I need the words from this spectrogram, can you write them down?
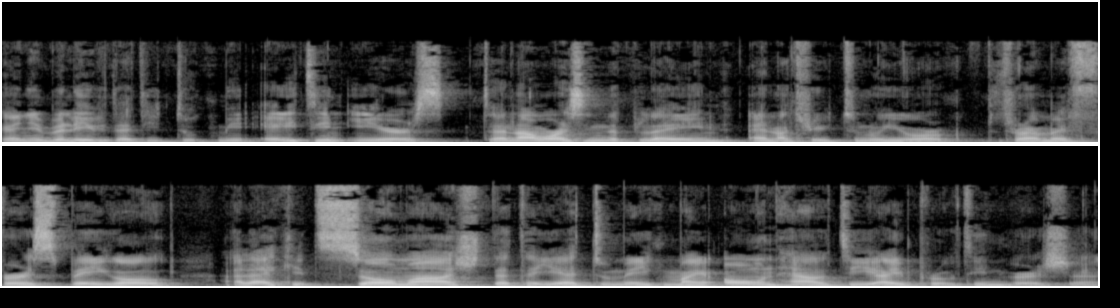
Can you believe that it took me 18 years, 10 hours in the plane, and a trip to New York to try my first bagel? I like it so much that I had to make my own healthy high protein version.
